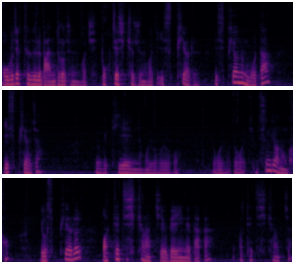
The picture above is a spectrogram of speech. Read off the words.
object들을 만들어 주는 거지. 복제시켜 주는 거지. 이 sphere를. 이 sphere는 뭐다? 이 sphere죠. 여기 뒤에 있는 거 요거 요거 요거 요거 지금 숨겨 놓은 거. 요 sphere를 attach 시켜 놨지. 요 main에다가 attach 시켜 놨죠.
